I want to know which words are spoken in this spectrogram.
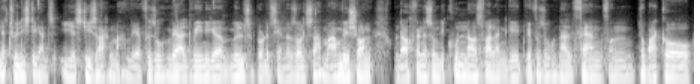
Natürlich die ganzen ESG-Sachen machen wir, versuchen wir halt weniger Müll zu produzieren. Also solche Sachen machen wir schon. Und auch wenn es um die Kundenauswahl angeht, wir versuchen halt fern von Tobacco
